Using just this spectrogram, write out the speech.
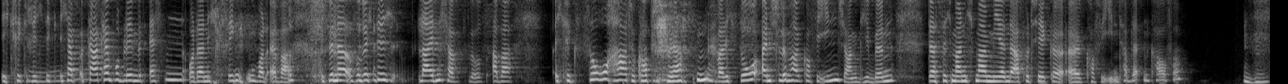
Ich krieg richtig, ich habe gar kein Problem mit Essen oder nicht trinken, whatever. Ich bin da so richtig leidenschaftslos, aber ich krieg so harte Kopfschmerzen, weil ich so ein schlimmer Koffein-Junkie bin, dass ich manchmal mir in der Apotheke äh, Koffeintabletten kaufe. Mhm.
